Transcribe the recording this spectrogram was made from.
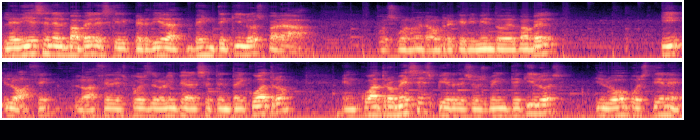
le diesen el papel es que perdiera 20 kilos para, pues bueno, era un requerimiento del papel. Y lo hace, lo hace después del Olimpia del 74. En cuatro meses pierde esos 20 kilos y luego pues tiene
